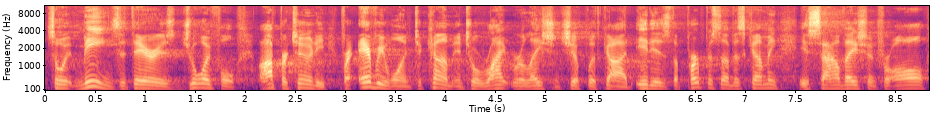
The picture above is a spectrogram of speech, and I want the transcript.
So it means that there is joyful opportunity for everyone to come into a right relationship with God. It is the purpose of his coming is salvation for all.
